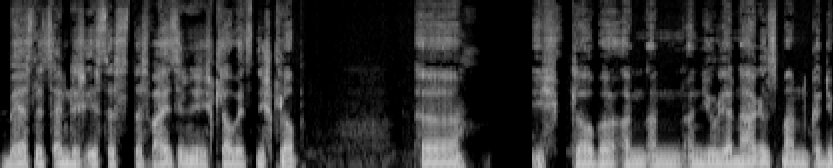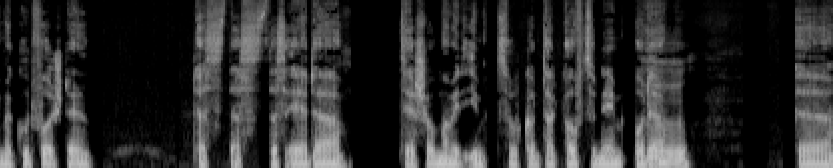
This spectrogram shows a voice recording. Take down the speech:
Wer es letztendlich ist, das, das weiß ich nicht. Ich glaube jetzt nicht Klopp. Äh, ich glaube an, an, an Julian Nagelsmann, könnte ich mir gut vorstellen, dass, dass, dass er da der schon mal mit ihm versucht, Kontakt aufzunehmen oder Mhm. äh,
